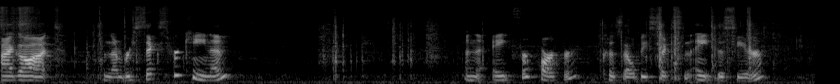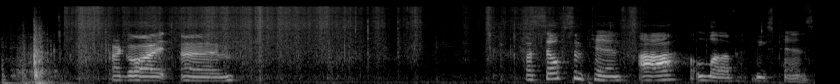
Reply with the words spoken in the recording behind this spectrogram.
I got the number six for Keenan and the 8 for Parker because there'll be 6 and 8 this year. I got um, myself some pens. I love these pens.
